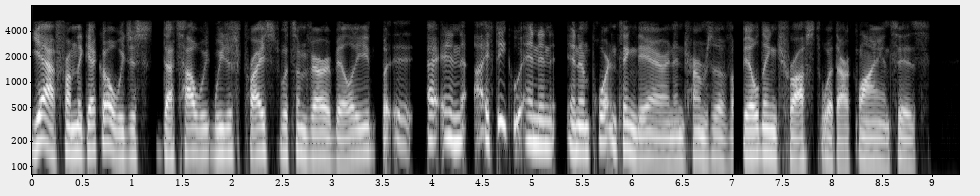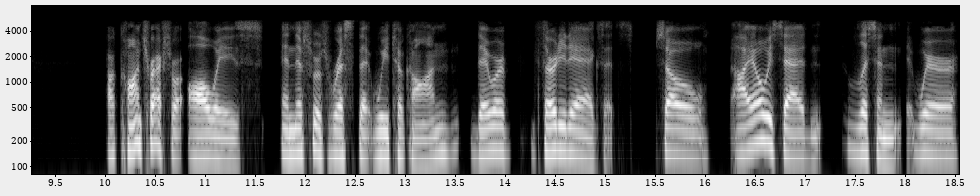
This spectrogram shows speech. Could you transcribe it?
yeah, from the get go, we just that's how we, we just priced with some variability. But it, uh, and I think and an, an important thing there, and in terms of building trust with our clients, is our contracts were always, and this was risk that we took on. They were 30 day exits. So I always said, listen, we're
